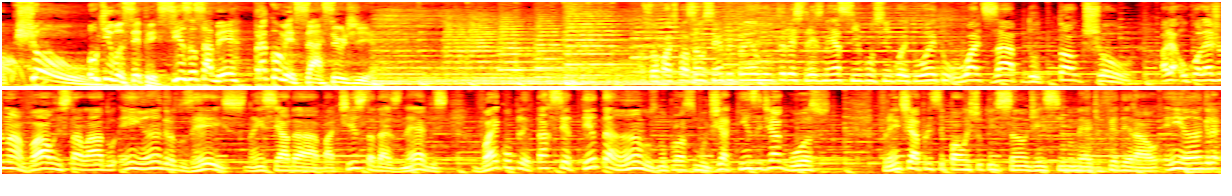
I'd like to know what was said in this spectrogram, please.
Talk Show. O que você precisa saber para começar seu dia. A sua participação sempre pelo 33651588, WhatsApp do Talk Show. Olha, o Colégio Naval, instalado em Angra dos Reis, na enseada Batista das Neves, vai completar 70 anos no próximo dia 15 de agosto. Frente à principal instituição de ensino médio federal em Angra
